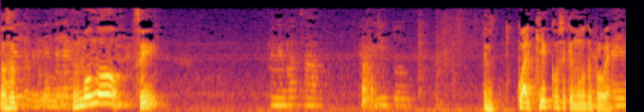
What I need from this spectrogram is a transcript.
vas a- En el mundo, sí, en el WhatsApp, en YouTube, en cualquier cosa que el mundo te provea.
